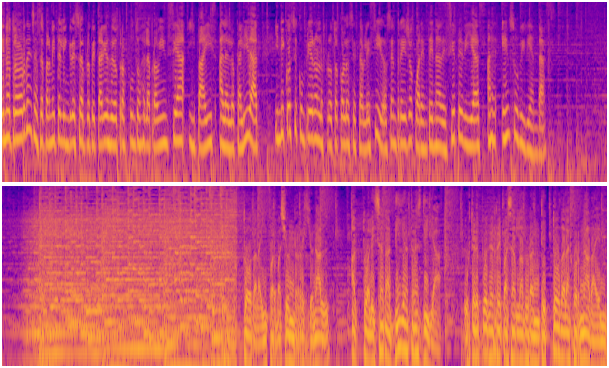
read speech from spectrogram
En otro orden, ya se permite el ingreso de propietarios de otros puntos de la provincia y país a la localidad. Indicó si cumplieron los protocolos establecidos, entre ellos cuarentena de siete días en sus viviendas. Toda la información regional actualizada día tras día. Usted puede repasarla durante toda la jornada en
